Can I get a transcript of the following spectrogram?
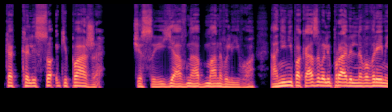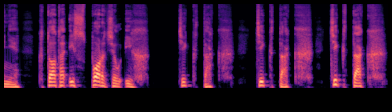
как колесо экипажа. Часы явно обманывали его. Они не показывали правильного времени. Кто-то испортил их. Тик-так, тик-так, тик-так.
